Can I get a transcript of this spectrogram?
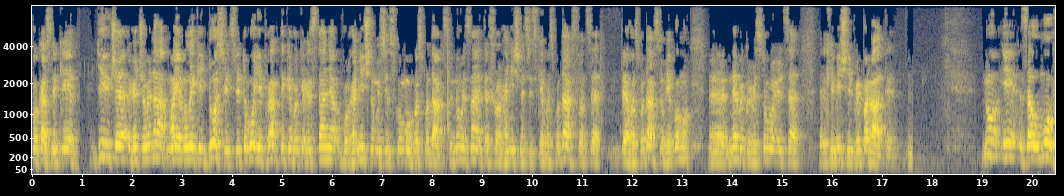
показники. Діюча речовина має великий досвід світової практики використання в органічному сільському господарстві. Ну, ви знаєте, що органічне сільське господарство це те господарство, в якому е, не використовуються е, хімічні препарати. Ну і за умов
